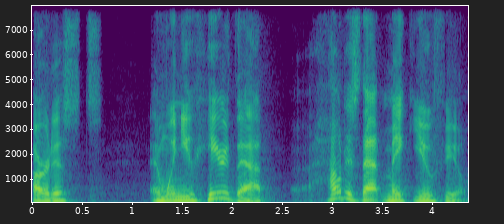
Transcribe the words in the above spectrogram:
artists. And when you hear that, how does that make you feel?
